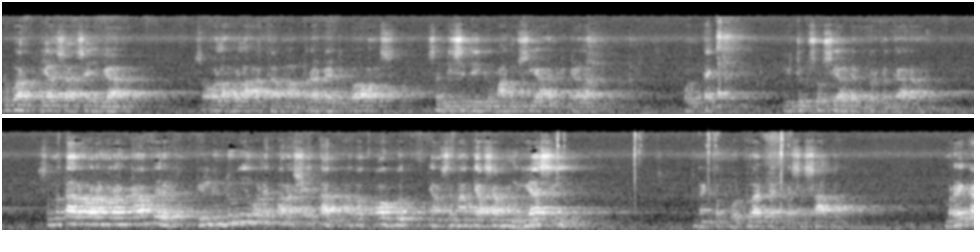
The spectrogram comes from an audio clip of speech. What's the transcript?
luar biasa sehingga seolah-olah agama berada di bawah sendi-sendi kemanusiaan di dalam konteks hidup sosial dan bernegara. Sementara orang-orang kafir dilindungi oleh para setan atau togut yang senantiasa menghiasi dengan kebodohan dan kesesatan. Mereka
